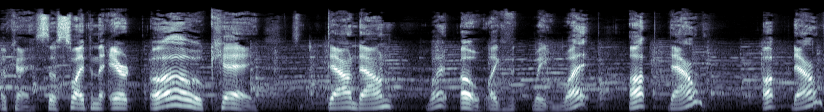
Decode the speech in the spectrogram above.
Okay. So swipe in the air. Okay. Down, down. What? Oh, like wait, what? Up, down, up, down.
